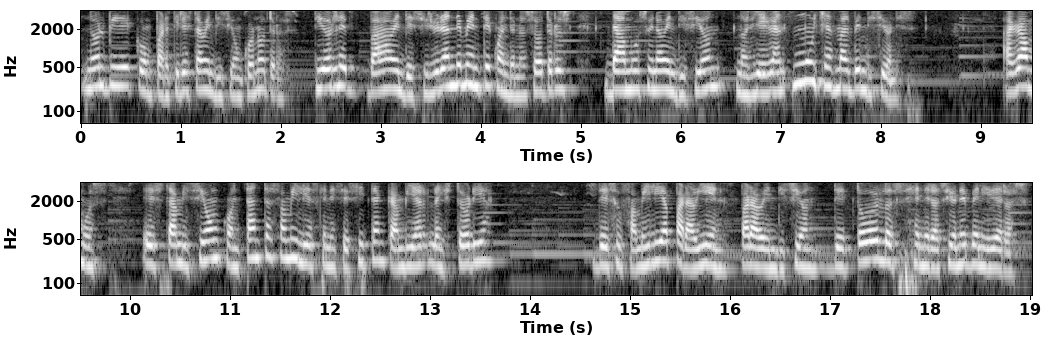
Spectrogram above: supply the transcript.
No olvide compartir esta bendición con otros. Dios les va a bendecir grandemente cuando nosotros damos una bendición, nos llegan muchas más bendiciones. Hagamos esta misión con tantas familias que necesitan cambiar la historia de su familia para bien, para bendición, de todas las generaciones venideras.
